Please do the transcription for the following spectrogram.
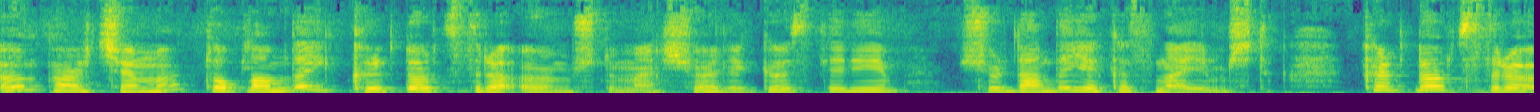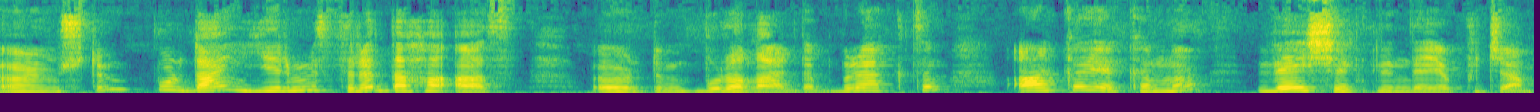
Ön parçamı toplamda 44 sıra örmüştüm ben. Şöyle göstereyim. Şuradan da yakasını ayırmıştık. 44 sıra örmüştüm. Buradan 20 sıra daha az ördüm. Buralarda bıraktım. Arka yakamı V şeklinde yapacağım.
